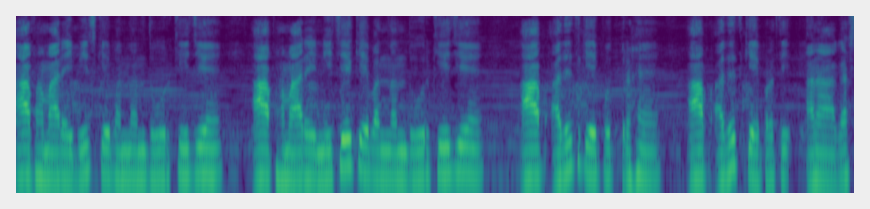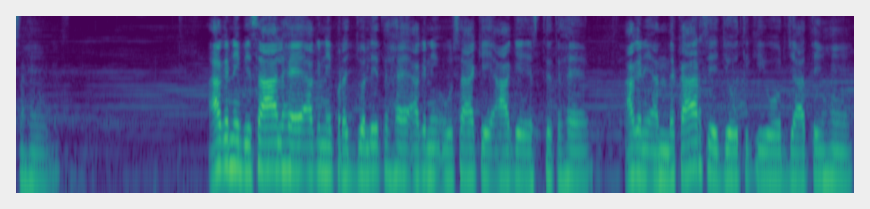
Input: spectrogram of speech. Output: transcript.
आप हमारे बीच के बंधन दूर कीजिए। आप हमारे नीचे के बंधन दूर कीजिए। आप आदित्य के पुत्र हैं। आप आदित्य के प्रति अनागस हैं। अग्नि विशाल है, अग्नि प्रज्वलित है, अग्नि उषा के आगे स्थित है। अग्नि अंधकार से ज्योति की ओर जाते हैं।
